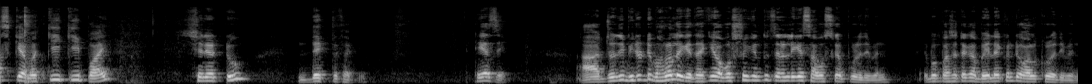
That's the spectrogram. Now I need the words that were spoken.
আজকে আমরা কি কি পাই সেটা একটু দেখতে থাকি। ঠিক আছে? আর যদি ভিডিওটি ভালো লেগে থাকে, অবশ্যই কিন্তু চ্যানেলটিকে সাবস্ক্রাইব করে দিবেন এবং পাশে টাকা বেল আইকনটি অল করে দিবেন।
